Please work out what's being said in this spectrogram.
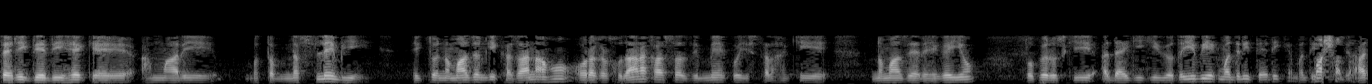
تحریک دے دی ہے کہ ہماری مطلب نسلیں بھی ایک تو نماز ان کی قضا نہ ہوں اور اگر خدا نہ خاصا ذمے کوئی اس طرح کی نمازیں رہ گئی ہوں تو پھر اس کی ادائیگی کی بھی ہوتا ہے۔ یہ بھی ایک مدنی تحریک ہے۔ آج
